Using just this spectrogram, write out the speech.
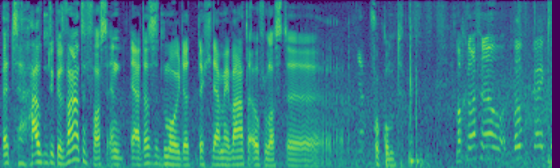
het houdt natuurlijk het water vast. En ja, dat is het mooie, dat, dat je daarmee wateroverlast ja. voorkomt. Mag ik nog even naar boven kijken?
